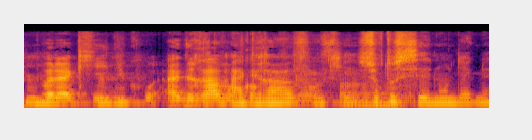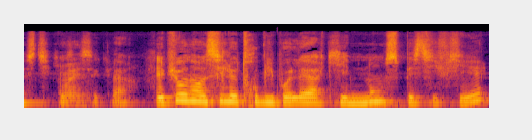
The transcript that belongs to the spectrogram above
Mhm. Voilà, qui Mhm. du coup aggravent encore. Aggrave, plus, ok. enfin, Surtout si c'est non diagnostiqué, Ouais. c'est clair. Et puis on a aussi le trouble bipolaire qui est non spécifié.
